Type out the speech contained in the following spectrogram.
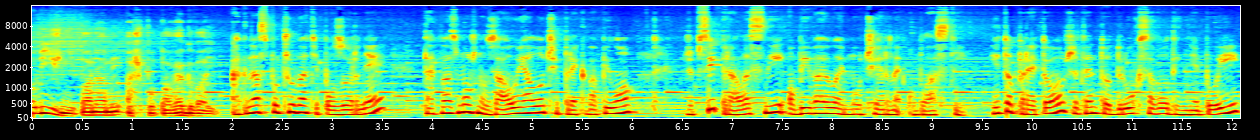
od Jižní Panamy až po Paraguay. Ak nás počúvate pozorne, tak vás možno zaujalo či prekvapilo, že psi pralesní obývajú aj močiarne oblasti. Je to preto, že tento druh sa vody nebojí,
